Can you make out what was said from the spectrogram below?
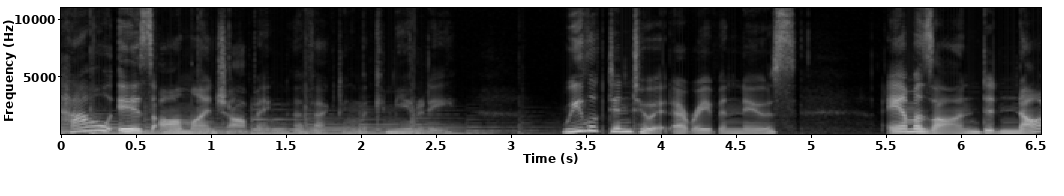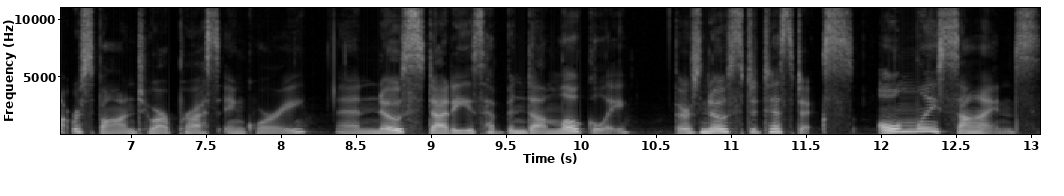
How is online shopping affecting the community? We looked into it at Raven News. Amazon did not respond to our press inquiry, and no studies have been done locally. There's no statistics, only signs.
